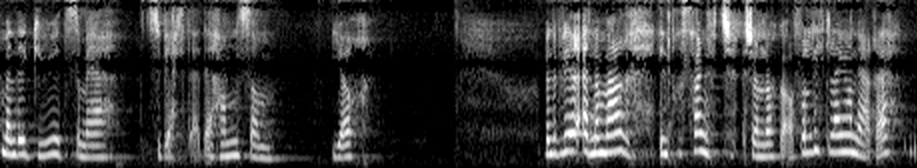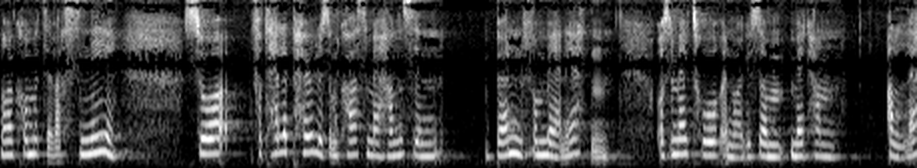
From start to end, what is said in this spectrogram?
men det er Gud som er subjektet. Det er han som gjør. Men det blir enda mer interessant, skjønner dere. For litt lenger nede, når han kommer til vers 9, så forteller Paulus om hva som er hans bønn for menigheten, og som jeg tror er noe som vi kan alle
